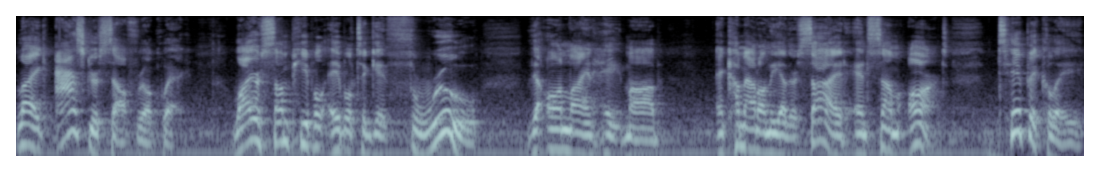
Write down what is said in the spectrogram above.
Like, ask yourself real quick, why are some people able to get through the online hate mob and come out on the other side and some aren't? Typically,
